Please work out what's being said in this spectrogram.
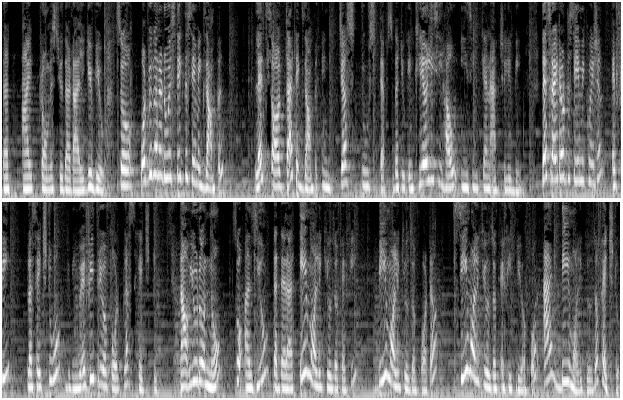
that I promised you that I'll give you. So what we're going to do is take the same example. Let's solve that example in just two steps so that you can clearly see how easy it can actually be. Let's write out the same equation, Fe plus H2O giving you Fe3O4 plus H2. Now you don't know, so assume that there are A molecules of Fe, B molecules of water, C molecules of Fe3O4 and D molecules of H2.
